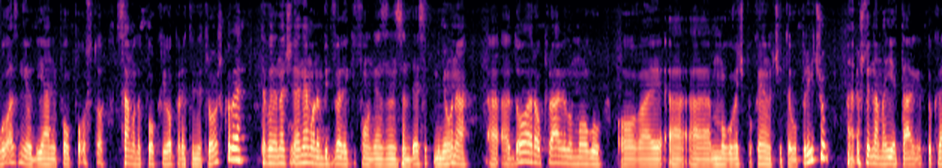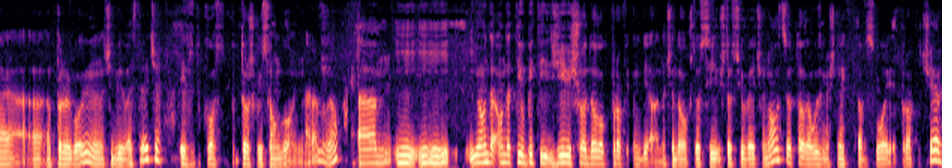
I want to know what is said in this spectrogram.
ulazni od 1,5% samo da pokrije operativne troškove, tako da znači da ne moram biti veliki fond, ja znam sam 10 milijuna dolara u pravilu mogu ovaj, mogu već pokrenuti čitavu priču, što je nama je target do kraja prve godine, znači 2023. jer su troškovi su ongoing, naravno, no? um, i, i, i, onda, onda ti u biti živiš od ovog profitnog dijela, znači od ovog što si, što si uvećao novce, od toga uzmeš nekakav svoj profit share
